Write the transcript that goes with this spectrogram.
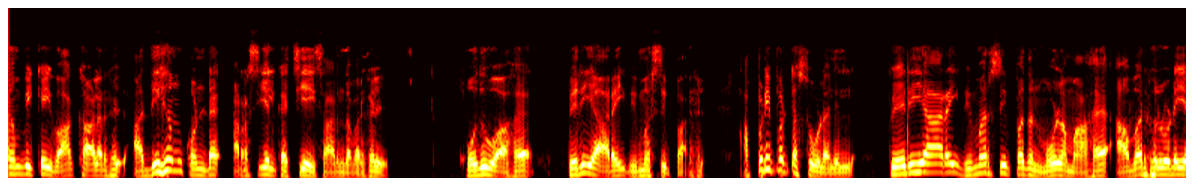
நம்பிக்கை வாக்காளர்கள் அதிகம் கொண்ட அரசியல் கட்சியை சார்ந்தவர்கள் பொதுவாக பெரியாரை விமர்சிப்பார்கள். அப்படிப்பட்ட சூழலில் பெரியாரை விமர்சிப்பதன் மூலமாக அவர்களுடைய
